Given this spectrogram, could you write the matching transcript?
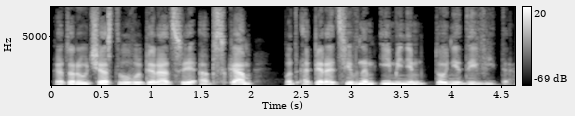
который участвовал в операции «Абскам» под оперативным именем Тони Девита.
